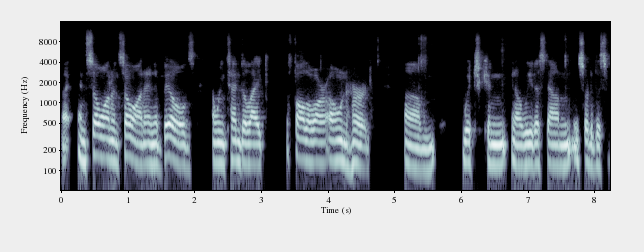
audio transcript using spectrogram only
and so on and so on, and it builds, and we tend to like follow our own herd, um, which can you know lead us down sort of this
